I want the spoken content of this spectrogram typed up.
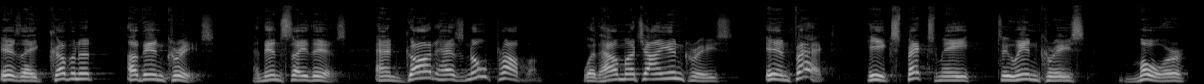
is a covenant of increase. And then say this, and God has no problem with how much I increase. In fact, He expects me to increase more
